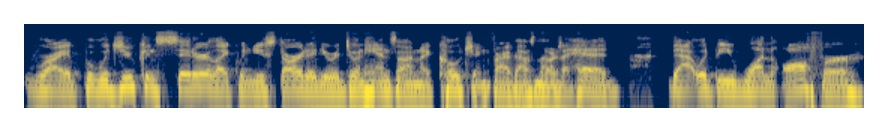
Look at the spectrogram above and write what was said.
Right. But would you consider like when you started, you were doing hands-on like coaching, five thousand dollars a head, that would be one offer.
